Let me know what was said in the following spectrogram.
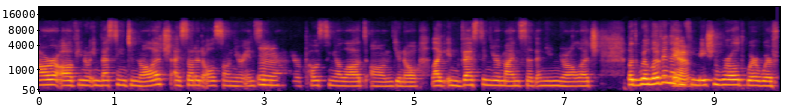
power of you know investing into knowledge. I saw it also on your Instagram. Mm. You're posting a lot on you know like invest in your mindset and your knowledge. But we live in an yeah. information world where we're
